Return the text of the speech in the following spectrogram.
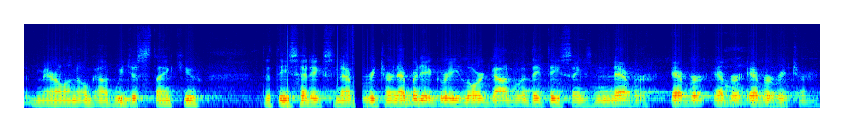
Marilyn, oh God. We just thank you that these headaches never return. Everybody agree, Lord God, that these things never, ever, ever, ever return.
